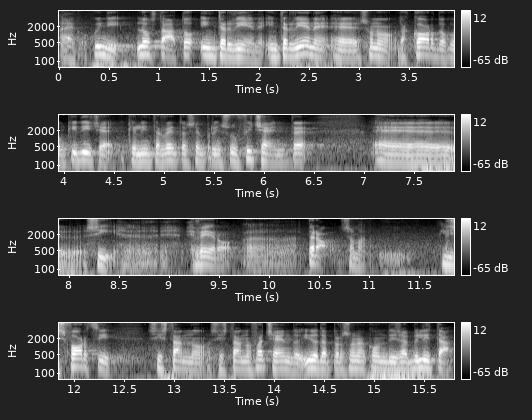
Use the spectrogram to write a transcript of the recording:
Ecco, quindi lo Stato interviene, interviene eh, sono d'accordo con chi dice che l'intervento è sempre insufficiente, eh, sì, è vero, però insomma gli sforzi si stanno, si stanno facendo, io da persona con disabilità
